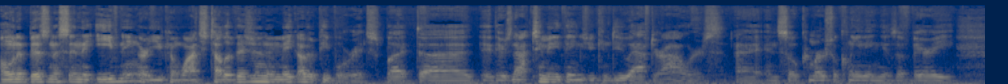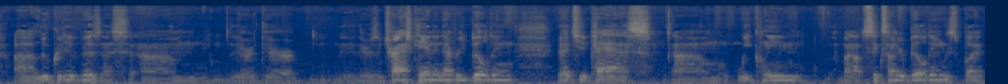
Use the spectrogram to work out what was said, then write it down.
own a business in the evening or you can watch television and make other people rich. But uh, there's not too many things you can do after hours. Uh, and so commercial cleaning is a very uh, lucrative business. Um, there, there are, there's a trash can in every building that you pass. Um, we clean about 600 buildings, but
